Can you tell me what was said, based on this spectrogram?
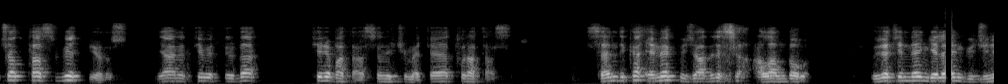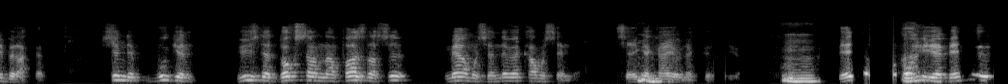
çok tasvip etmiyoruz. Yani Twitter'da trip atarsın hükümete, tur atarsın. Sendika emek mücadelesi alanda olur. Üretimden gelen gücünü bırakır. Şimdi bugün yüzde doksandan fazlası memur sende ve kamu sende. SGK'ya örnek veriyor. Hı hı. Ben de o üye, ben de,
